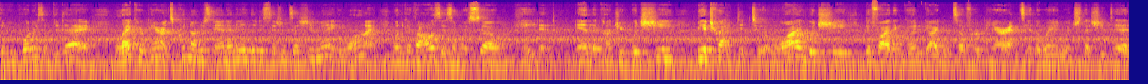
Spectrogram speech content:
the reporters of the day, like her parents, couldn't understand any of the decisions that she made. Why? When Catholicism was so hated in the country, would she be attracted to it? Why would she defy the good guidance of her parents in the way in which that she did?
